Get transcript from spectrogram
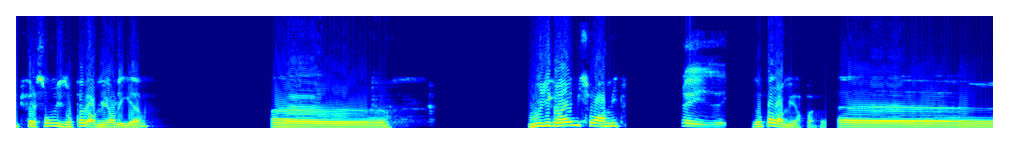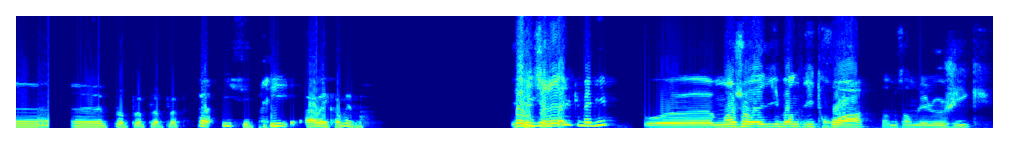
toute façon, ils ont pas mur, les gars. Euh... Je vous dis quand même, ils sont armés. tous. Ouais, ils- Ils ont pas d'armure, par contre. Euh... euh, Plop, plop, plop, plop. Ah, il s'est pris. Ah ouais, quand même. T'as dit tiré- seul, tu m'as dit? Euh, moi j'aurais dit bandit 3, ça me semblait logique.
